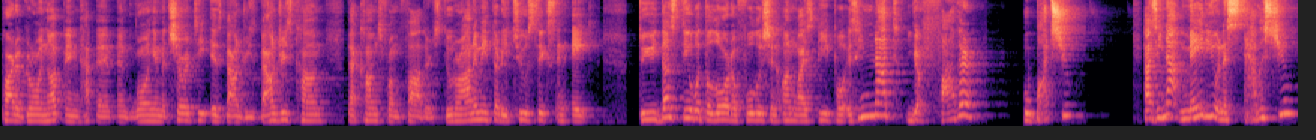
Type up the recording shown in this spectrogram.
Part of growing up and, and growing in maturity is boundaries. Boundaries come that comes from fathers. Deuteronomy 32, 6 and 8. Do you thus deal with the Lord of foolish and unwise people? Is he not your father who bought you? Has he not made you and established you?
